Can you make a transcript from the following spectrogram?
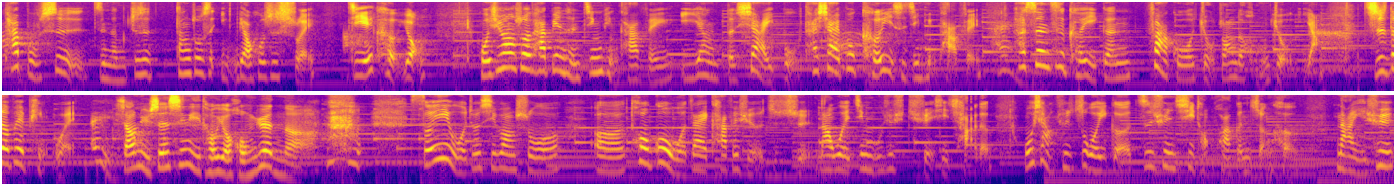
它不是只能就是当做是饮料或是水解渴用。我希望说它变成精品咖啡一样的下一步，它下一步可以是精品咖啡，它甚至可以跟法国酒庄的红酒一样，值得被品味。哎，小女生心里头有宏愿呢，所以我就希望说。呃，透过我在咖啡学的知识，那我也进一步去学习茶的。我想去做一个资讯系统化跟整合，那也去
